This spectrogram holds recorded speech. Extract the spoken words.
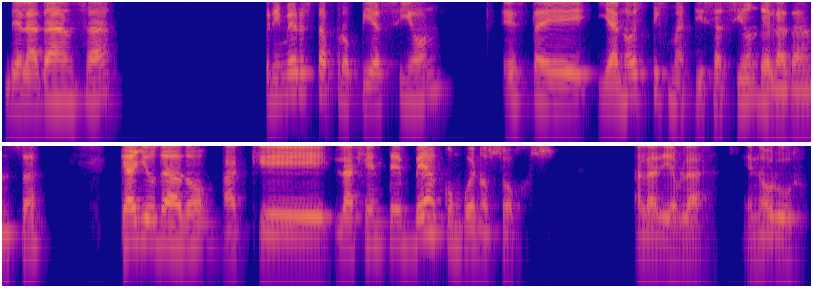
de la danza, primero esta apropiación, esta ya no estigmatización de la danza, que ha ayudado a que la gente vea con buenos ojos a la diablada en Oruro.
